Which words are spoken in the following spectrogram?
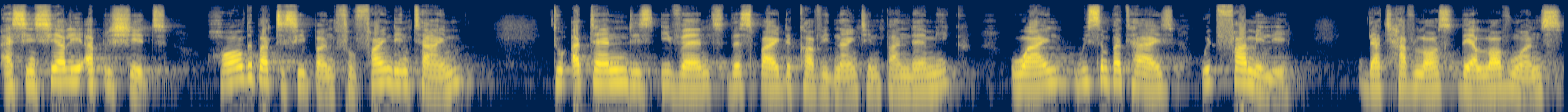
I sincerely appreciate all the participants for finding time to attend this event despite the COVID-19 pandemic, while we sympathize with family that have lost their loved ones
